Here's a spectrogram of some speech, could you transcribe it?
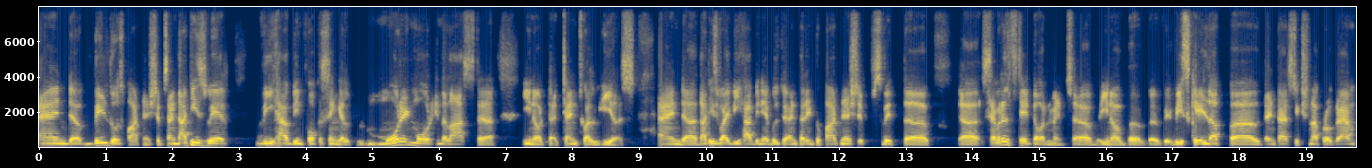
and uh, build those partnerships. And that is where we have been focusing more and more in the last uh, you know 10 12 years and uh, that is why we have been able to enter into partnerships with uh, uh, several state governments. Uh, you know, uh, we scaled up the entire Sikshana program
